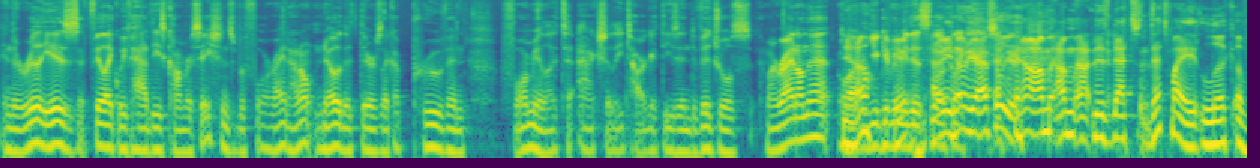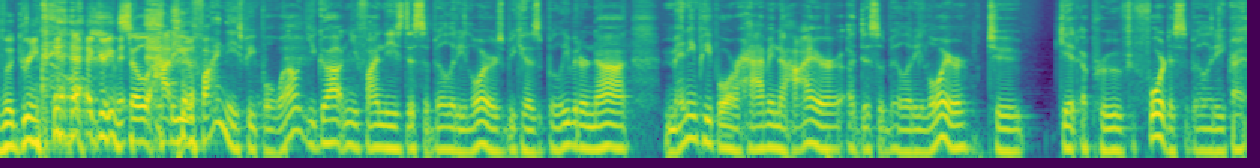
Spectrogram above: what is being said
And there really is. I feel like we've had these conversations before, right? I don't know that there's like a proven formula to actually target these individuals. Am I right on that? Yeah, you're giving me this look. I mean, like, no, you're absolutely no. I'm, I'm uh, that's that's my look of a agreement. agreement. So how do you find these people? Well, you go out and you find these disability lawyers because believe it or not, many people are having to hire a disability lawyer to get approved for disability. Right.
